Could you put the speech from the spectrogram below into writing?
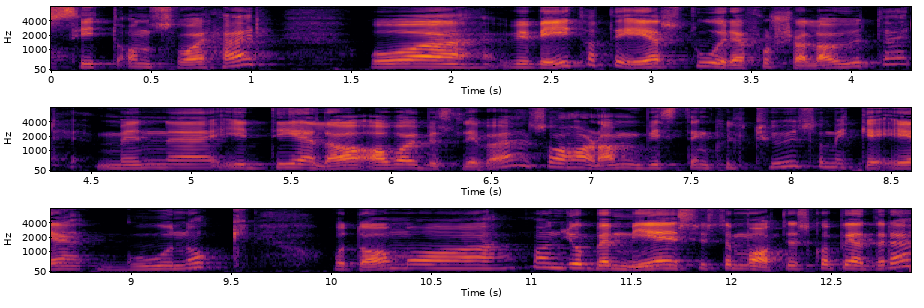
sitt ansvar her. Og eh, vi vet at det er store forskjeller ute der, men eh, i deler av arbeidslivet så har de visst en kultur som ikke er god nok. Og da må man jobbe mer systematisk og bedre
